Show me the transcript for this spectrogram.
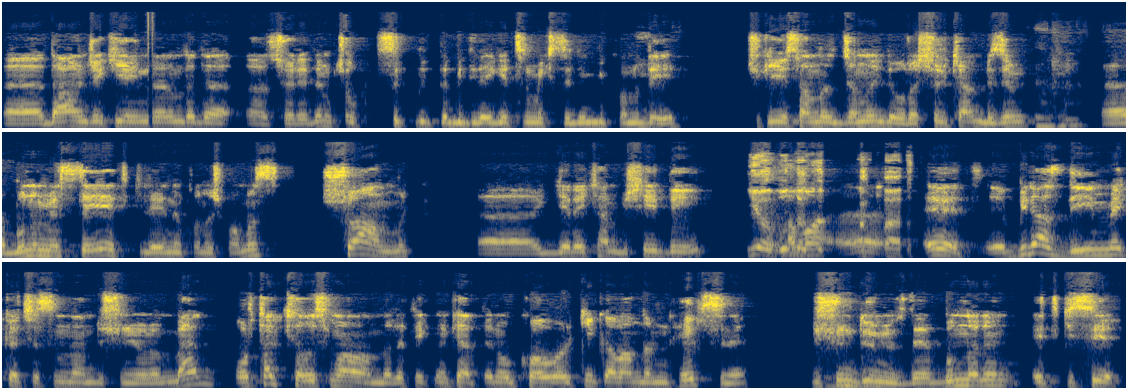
e, daha önceki yayınlarımda da e, söyledim. Çok sıklıkla bir dile getirmek istediğim bir konu değil. Çünkü insanlar canıyla uğraşırken bizim e, bunun mesleğe etkilerini konuşmamız şu anlık e, gereken bir şey değil. Yok bunu Ama, da e, Evet e, biraz değinmek açısından düşünüyorum ben. Ortak çalışma alanları, teknokentlerin o coworking alanlarının hepsini düşündüğümüzde bunların etkisi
